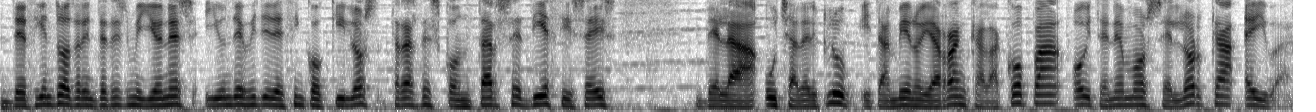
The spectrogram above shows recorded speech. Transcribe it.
de 133 millones y un déficit de 5 kilos tras descontarse 16 de la hucha del club y también hoy arranca la Copa. Hoy tenemos el Lorca Eibar.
